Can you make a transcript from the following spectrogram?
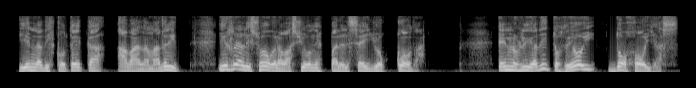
y en la discoteca Habana Madrid, y realizó grabaciones para el sello Coda. En los ligaditos de hoy, dos joyas.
